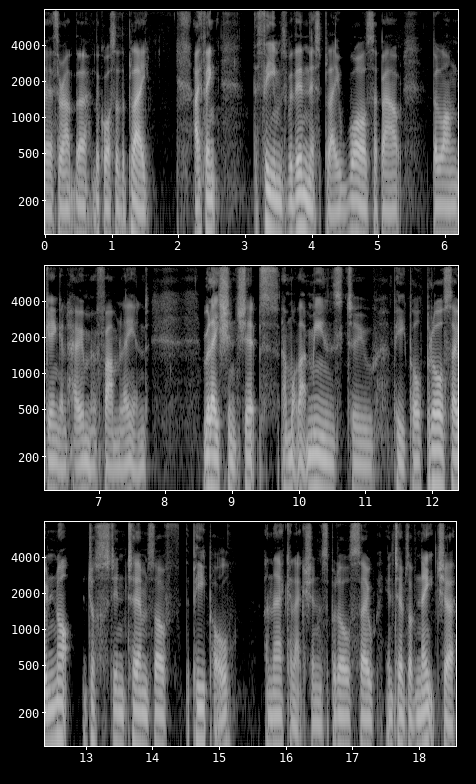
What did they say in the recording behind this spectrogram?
uh, throughout the the course of the play. I think the themes within this play was about belonging and home and family and relationships and what that means to people, but also not just in terms of the people and their connections, but also in terms of nature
